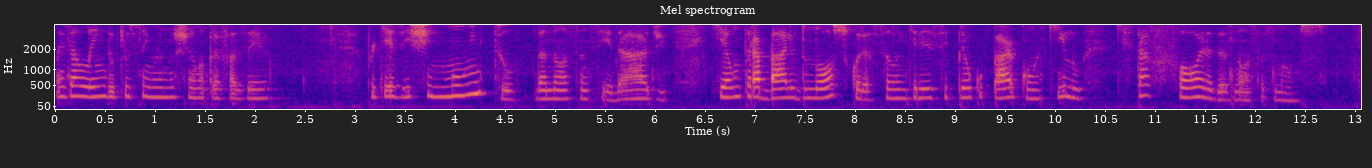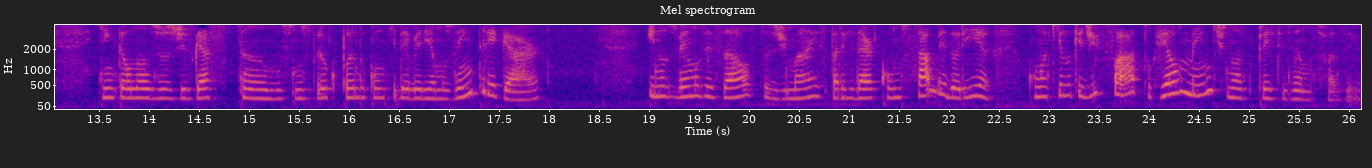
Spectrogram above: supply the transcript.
mas além do que o Senhor nos chama para fazer. Porque existe muito da nossa ansiedade que é um trabalho do nosso coração em querer se preocupar com aquilo que está fora das nossas mãos. E então nós nos desgastamos, nos preocupando com o que deveríamos entregar e nos vemos exaustas demais para lidar com sabedoria com aquilo que de fato realmente nós precisamos fazer.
